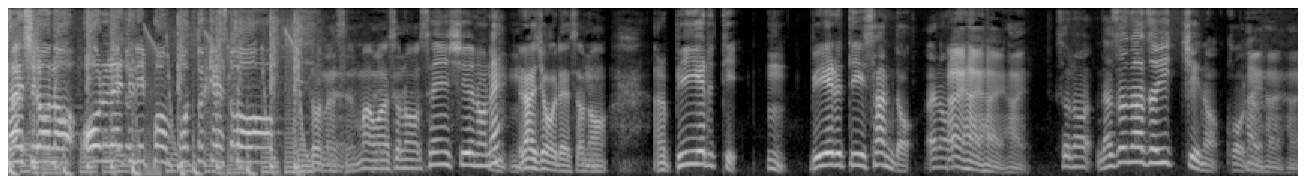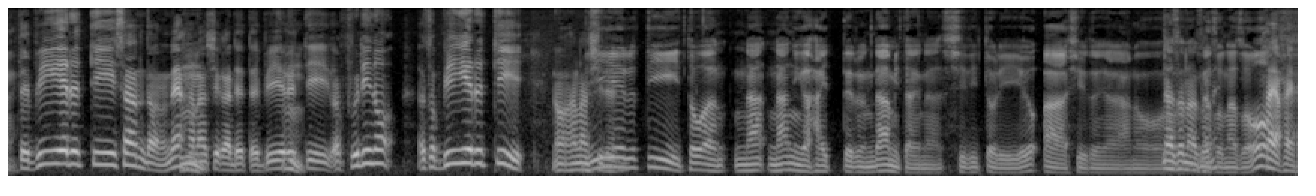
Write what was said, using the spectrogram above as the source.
三四郎のオールナイトニッポンポッドキャストそうなんですよ。まあまあ、その、先週のね、ラジオで、その、あの、BLT、うん。BLT サンド、あの、はいはいはいはい。その、なぞなぞ一致のコーナー。はいはいはい。で、BLT サンドのね、話が出て、BLT、振りの、あそう BLT の話で。BLT とはな何が入ってるんだみたいなしりとりをあしりとりじゃないあのなぞなぞねなぞなぞを、はいはいはい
